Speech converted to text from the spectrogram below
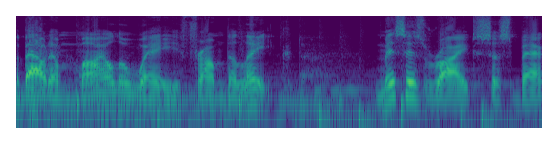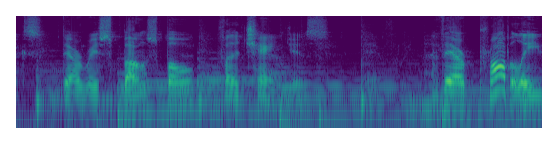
about a mile away from the lake. Mrs. Wright suspects they're responsible for the changes. They're probably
